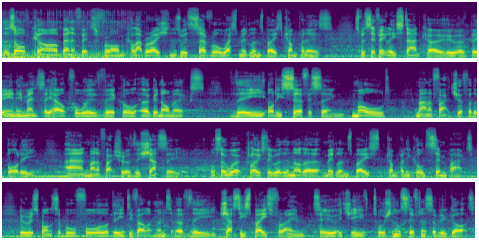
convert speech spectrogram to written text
The Zolfe car benefits from collaborations with several West Midlands based companies, specifically Stadco, who have been immensely helpful with vehicle ergonomics, the body surfacing, mould manufacture for the body and manufacture of the chassis. Also work closely with another Midlands-based company called Simpact, who are responsible for the development of the chassis space frame to achieve torsional stiffness that we've got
